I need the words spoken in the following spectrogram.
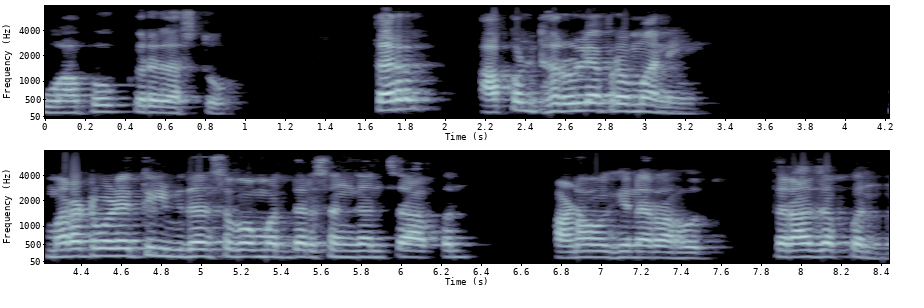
उहापोह करत असतो. तर आपण ठरवल्याप्रमाणे मराठवाड्यातील विधानसभा मतदारसंघांचा आपण आढावा घेणार आहोत. तर आज आपण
